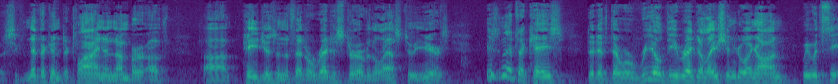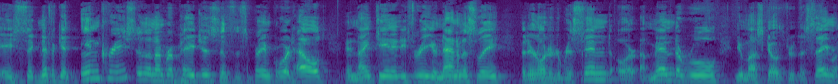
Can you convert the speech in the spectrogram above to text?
the significant decline in number of Uh, pages in the Federal Register over the last two years. Isn't it the case that if there were real deregulation going on, we would see a significant increase in the number of pages since the Supreme Court held in 1983 unanimously that in order to rescind or amend a rule, you must go through the same.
